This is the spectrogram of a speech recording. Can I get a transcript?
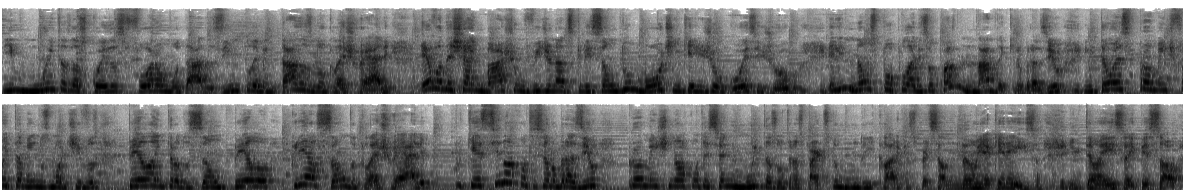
e muitas das coisas foram foram mudados e implementados no Clash Royale. Eu vou deixar embaixo um vídeo na descrição do monte em que ele jogou esse jogo. Ele não se popularizou quase nada aqui no Brasil, então esse provavelmente foi também um dos motivos pela introdução, pela criação do Clash Royale, porque se não aconteceu no Brasil, provavelmente não aconteceu em muitas outras partes do mundo e claro que a Supercell não ia querer isso. Então é isso aí, pessoal.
